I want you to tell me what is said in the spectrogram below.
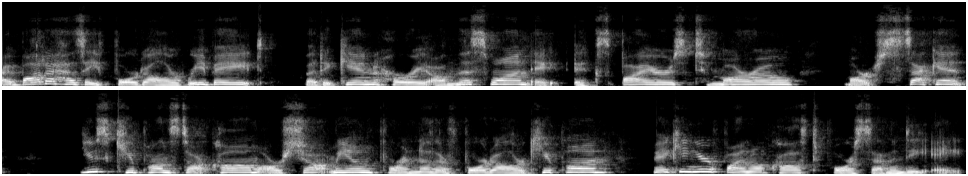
Ibotta has a $4 rebate, but again, hurry on this one. It expires tomorrow, March 2nd. Use coupons.com or ShopMium for another $4 coupon, making your final cost $4.78.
